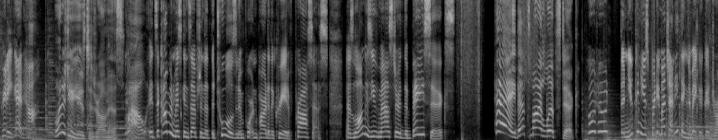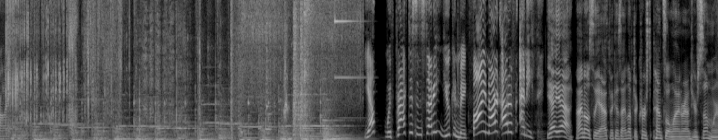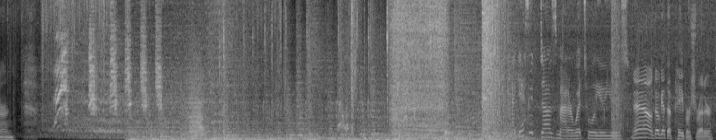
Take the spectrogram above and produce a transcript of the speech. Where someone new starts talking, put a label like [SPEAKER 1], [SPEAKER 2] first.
[SPEAKER 1] Pretty good, huh?
[SPEAKER 2] What did you use to draw this?
[SPEAKER 1] Well, it's a common misconception that the tool is an important part of the creative process. As long as you've mastered the basics,
[SPEAKER 2] Hey, that's my lipstick.
[SPEAKER 1] hoot hoot, then you can use pretty much anything to make a good drawing. Yep, with practice and study, you can make fine art out of anything.
[SPEAKER 2] Yeah, yeah. I mostly asked because I left a cursed pencil lying around here somewhere and.
[SPEAKER 1] I guess it does matter what tool you use.
[SPEAKER 2] Yeah, I'll go get the paper shredder.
